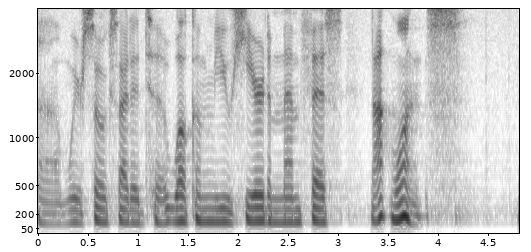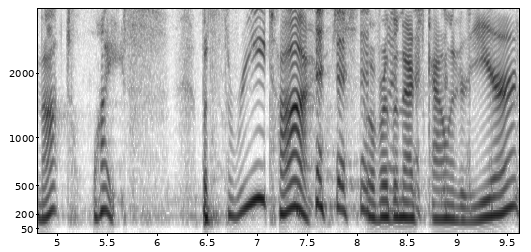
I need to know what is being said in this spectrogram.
um, we're so excited to welcome you here to Memphis, not once, not twice, but three times over the next calendar year.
